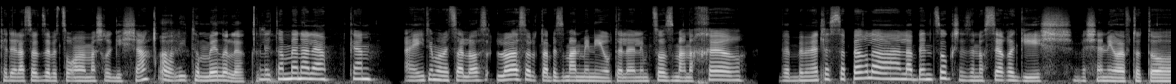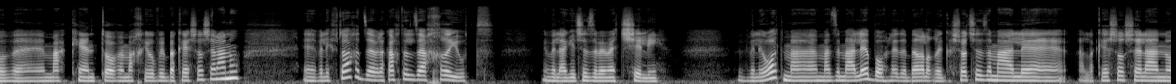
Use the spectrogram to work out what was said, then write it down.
כדי לעשות את זה בצורה ממש רגישה. אה, להתאמן עליה כזה. להתאמן עליה, כן. הייתי ממליצה לא, לא לעשות אותה בזמן מיניות, אלא למצוא זמן אחר, ובאמת לספר לבן זוג שזה נושא רגיש, ושאני אוהבת אותו, ומה כן טוב ומה חיובי בקשר שלנו, אה, ולפתוח את זה ולקחת על זה אחריות, ולהגיד שזה באמת שלי. ולראות מה, מה זה מעלה בו, לדבר על הרגשות שזה מעלה, על הקשר שלנו,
